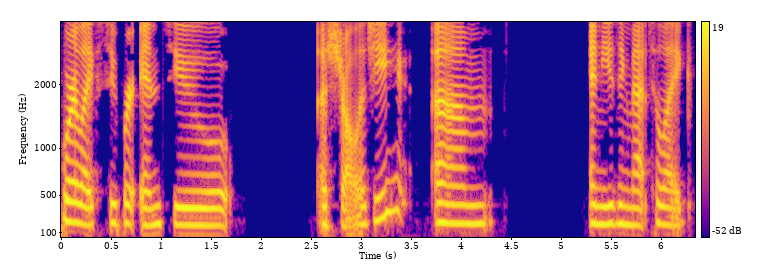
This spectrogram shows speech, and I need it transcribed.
who are like super into astrology um and using that to like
